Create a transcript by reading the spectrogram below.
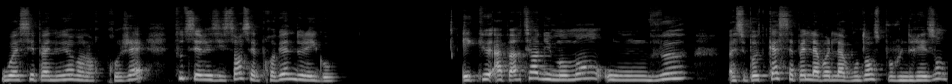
ou à s'épanouir dans leur projet, toutes ces résistances, elles proviennent de l'ego. Et que à partir du moment où on veut bah, ce podcast s'appelle La Voix de l'Abondance pour une raison,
